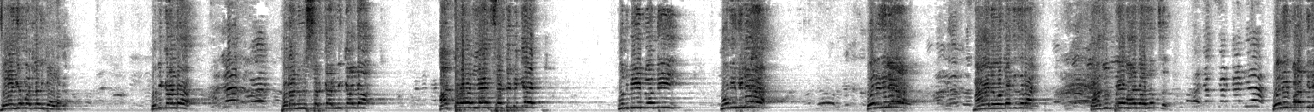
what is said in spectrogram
जरांगे पाटलांनी काढला का? कोणी काढला? फडणवीस सरकारने काढला. अठ्ठावन्न लाख सर्टिफिकेट कुणबी नोंदी? कोणी दिल्या? कोणी दिल्या? मागायला ओरडा की जरा. का अजून प्रेम आहे भाजपचं कोणी पण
